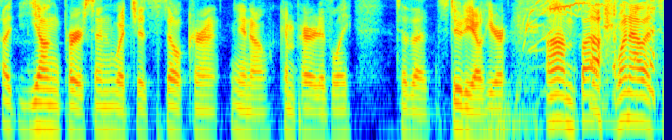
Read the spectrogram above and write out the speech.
a young person, which is still current, you know, comparatively to the studio here. Um, but when I was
